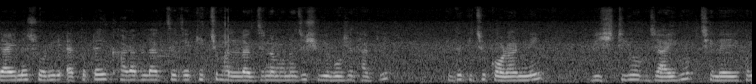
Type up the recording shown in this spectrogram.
যাই না শরীর এতটাই খারাপ লাগছে যে কিচ্ছু ভালো লাগছে না, মনে হচ্ছে শুয়ে বসে থাকি। কিন্তু কিছু করার নেই। বৃষ্টি হোক, যাই হোক, ছেলে এখন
